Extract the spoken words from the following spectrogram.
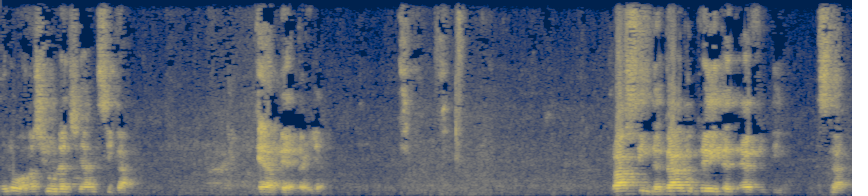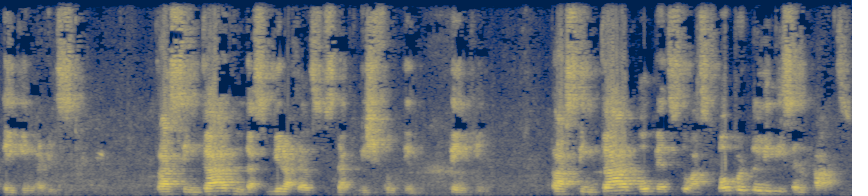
Ano, ang assurance yan, si God. Kaya better yan. Trusting the God who created everything is not taking a risk. Trusting God who does miracles is not wishful thinking. Trusting God opens to us opportunities and paths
